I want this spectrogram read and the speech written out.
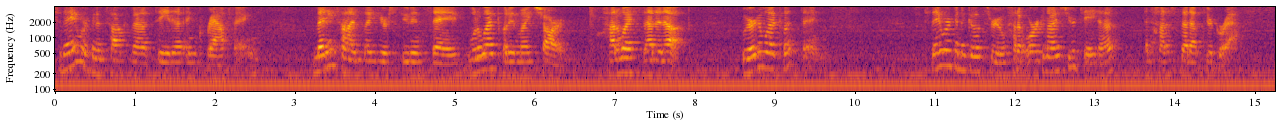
Today we're going to talk about data and graphing. Many times I hear students say, what do I put in my chart? How do I set it up? Where do I put things? So today we're going to go through how to organize your data and how to set up your graphs.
